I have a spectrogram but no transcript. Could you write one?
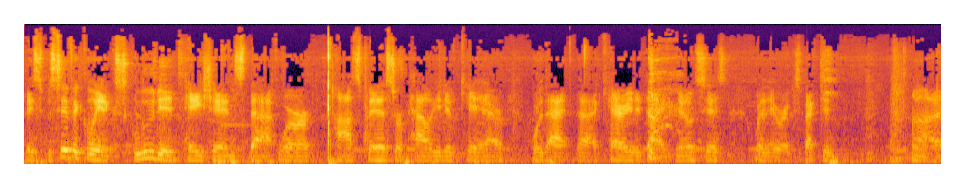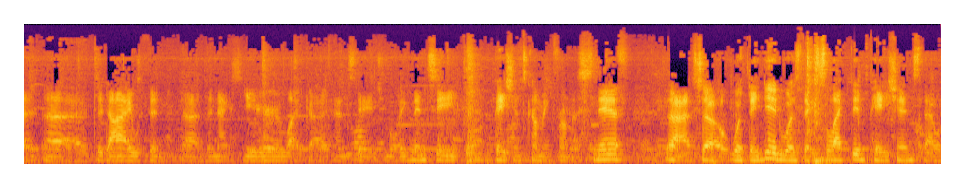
They specifically excluded patients that were hospice or palliative care or that uh, carried a diagnosis where they were expected to die within uh, the next year, like end-stage malignancy, patients coming from a SNF. Uh, so what they did was they selected patients that were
